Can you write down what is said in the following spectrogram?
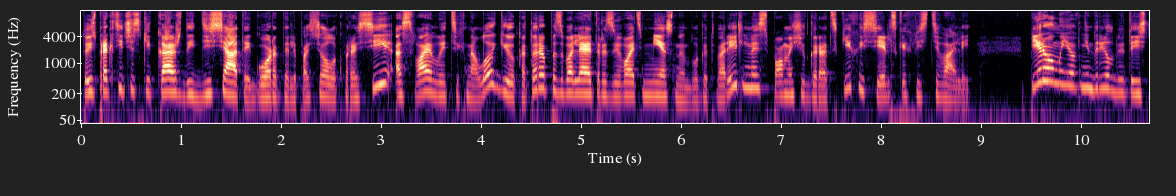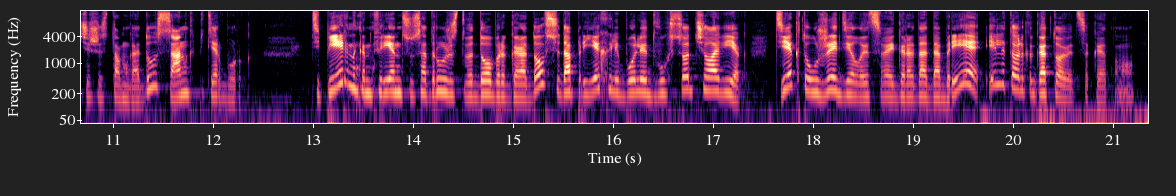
То есть практически каждый десятый город или поселок в России осваивает технологию, которая позволяет развивать местную благотворительность с помощью городских и сельских фестивалей. Первым ее внедрил в 2006 году Санкт-Петербург. Теперь на конференцию Содружества добрых городов сюда приехали более 200 человек, те, кто уже делает свои города добрее или только готовится к этому –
